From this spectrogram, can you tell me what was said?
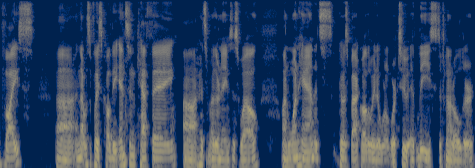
vice, uh, and that was a place called the Ensign Cafe. Uh, had some other names as well on one hand, it goes back all the way to World War II, at least, if not older.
